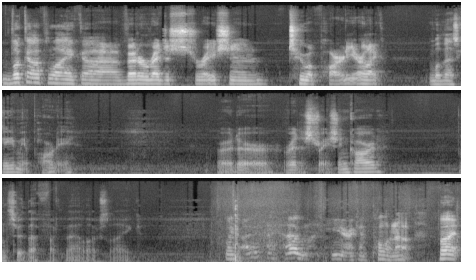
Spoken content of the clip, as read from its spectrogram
look up like uh, voter registration to a party or like Well, that's gonna give me a party. Voter registration card. Let's see what the fuck that looks like. Like I, I have one here. I can pull it up, but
